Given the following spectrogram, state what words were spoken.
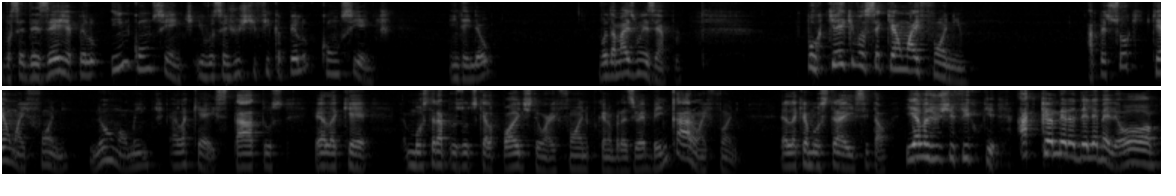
Você deseja pelo inconsciente e você justifica pelo consciente. Entendeu? Vou dar mais um exemplo. Por que, que você quer um iPhone? A pessoa que quer um iPhone, normalmente, ela quer status, ela quer mostrar para os outros que ela pode ter um iPhone, porque no Brasil é bem caro um iPhone. Ela quer mostrar isso e tal. E ela justifica o quê? A câmera dele é melhor,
